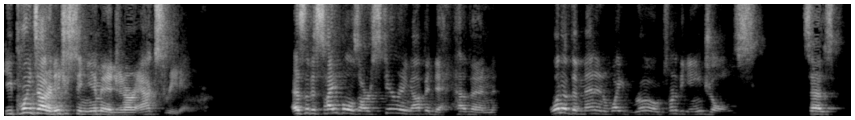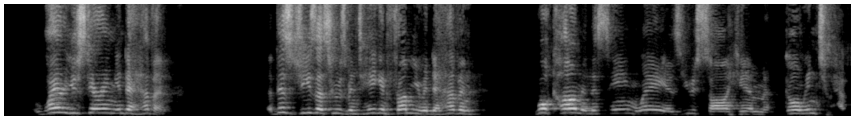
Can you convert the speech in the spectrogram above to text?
He points out an interesting image in our Acts reading. As the disciples are staring up into heaven, one of the men in white robes, one of the angels, says, Why are you staring into heaven? This Jesus who has been taken from you into heaven will come in the same way as you saw him go into heaven.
